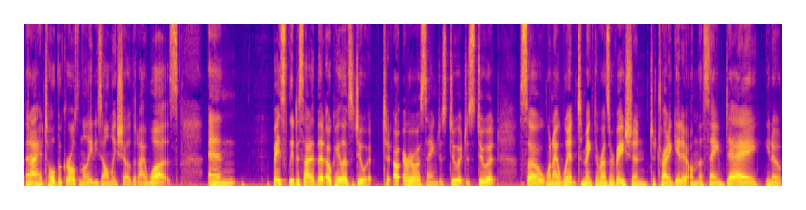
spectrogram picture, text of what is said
and I had told the girls in the ladies only show that I was, and basically decided that okay, let's do it. To, uh, everyone was saying just do it, just do it. So when I went to make the reservation to try to get it on the same day, you know,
